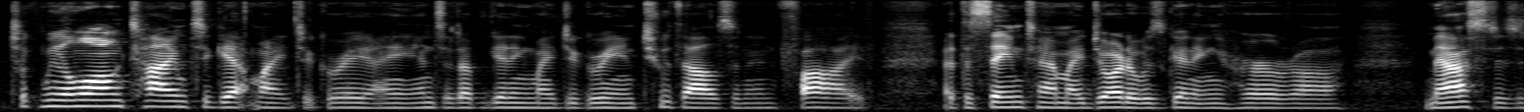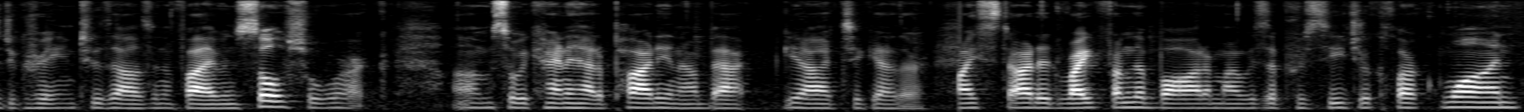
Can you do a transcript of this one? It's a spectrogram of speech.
It took me a long time to get my degree. I ended up getting my degree in 2005. At the same time my daughter was getting her uh, master's degree in 2005 in social work. Um, so we kind of had a party in our backyard together. I started right from the bottom. I was a procedure clerk one.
